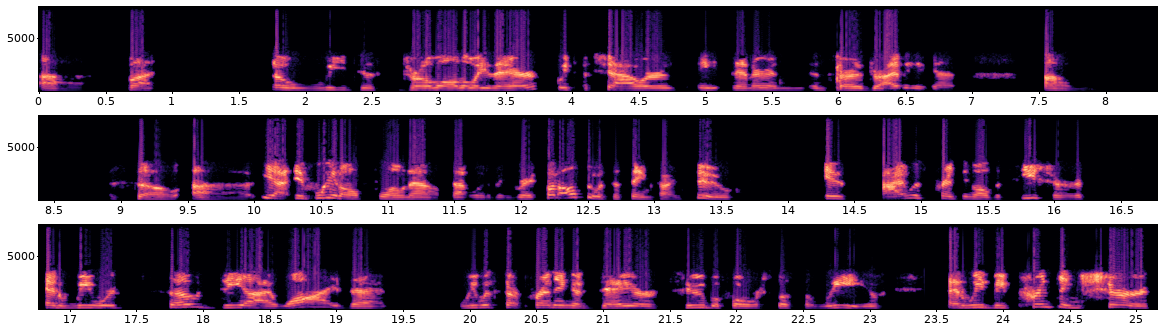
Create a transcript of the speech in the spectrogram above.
Uh, but so we just drove all the way there. We took showers, ate dinner, and, and started driving again. Um, so uh, yeah, if we had all flown out, that would have been great. But also at the same time too, is I was printing all the T-shirts, and we were so DIY that we would start printing a day or two before we're supposed to leave, and we'd be printing shirts,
